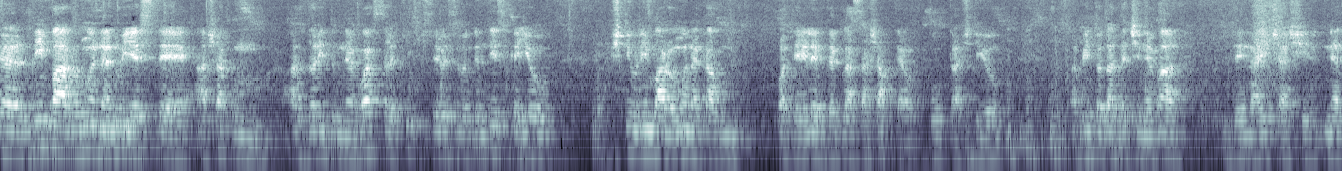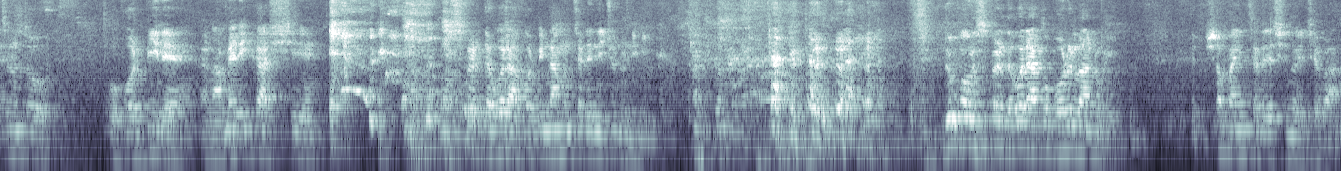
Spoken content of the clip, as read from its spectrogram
Dacă limba română nu este așa cum ați dorit dumneavoastră, trebuie să vă gândiți că eu știu limba română ca un poate elev de clasa 7 8 știu eu, a venit odată cineva din aici și ne-a ținut o, o vorbire în America și un sfert de oră a vorbit, n-am înțeles niciunul nimic. După un sfert de oră a coborât la noi. Și am mai înțeles și noi ceva.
